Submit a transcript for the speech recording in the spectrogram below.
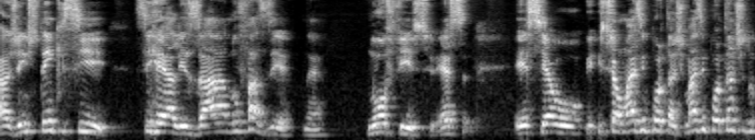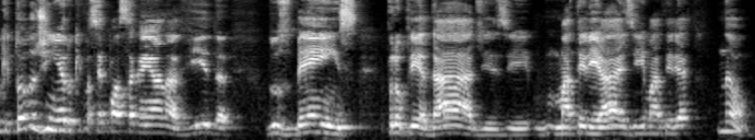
A gente tem que se, se realizar no fazer, né? No ofício. Essa, esse é o, isso é o mais importante. Mais importante do que todo o dinheiro que você possa ganhar na vida, dos bens, propriedades e materiais e imateriais. Não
